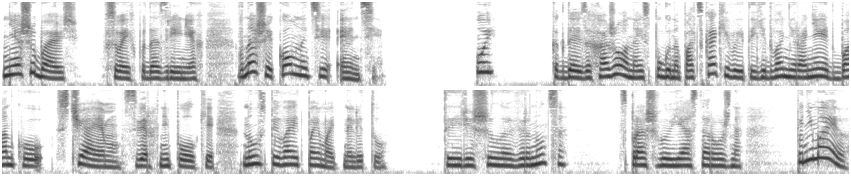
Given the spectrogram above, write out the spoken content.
Не ошибаюсь в своих подозрениях. В нашей комнате Энти. «Ой, когда я захожу, она испуганно подскакивает и едва не роняет банку с чаем с верхней полки, но успевает поймать на лету. «Ты решила вернуться?» — спрашиваю я осторожно. «Понимаю,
